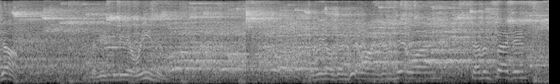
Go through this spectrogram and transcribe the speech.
Jump. There needs to be a reason. Here we go. Gonna get one. Gonna get one. Seven seconds.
